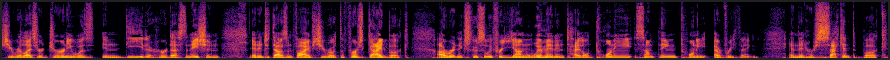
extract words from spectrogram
she realized her journey was indeed her destination. And in 2005, she wrote the first guidebook uh, written exclusively for young women entitled 20 Something, 20 Everything. And then her second book,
